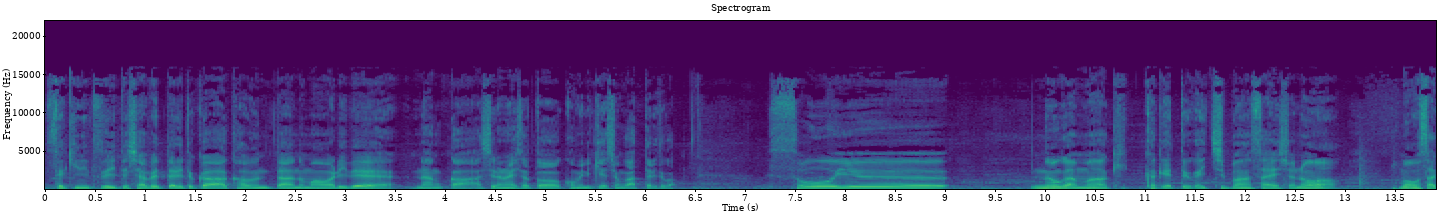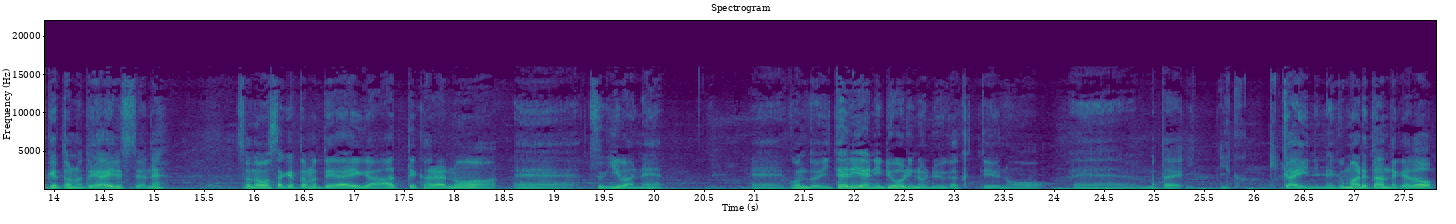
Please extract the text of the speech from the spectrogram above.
席について喋ったりとかカウンターの周りでなんか知らない人とコミュニケーションがあったりとか。そういうのがまあきっかけっていうか一番最初の、まあ、お酒との出会いですよね。そのお酒との出会いがあってからの、えー次はね、えー今度イタリアに料理の留学っていうのを、えーまた行く機会に恵まれたんだけど、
